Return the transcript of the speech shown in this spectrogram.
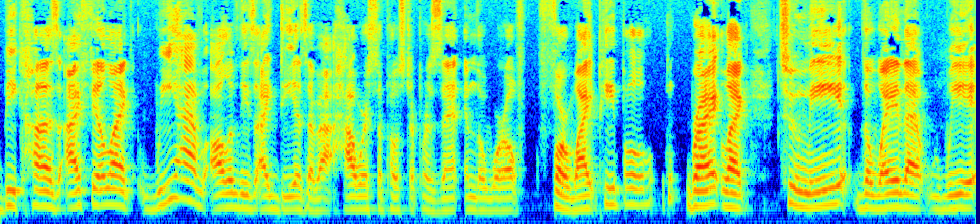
because I feel like we have all of these ideas about how we're supposed to present in the world for white people, right? Like to me, the way that we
